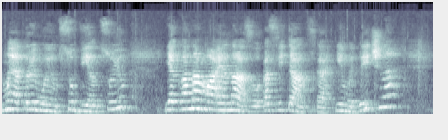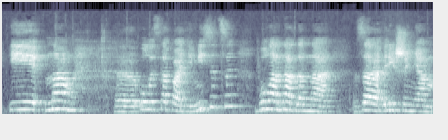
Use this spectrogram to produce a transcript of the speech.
ми отримуємо субвенцію, як вона має назву освітянська і медична, і нам у листопаді місяці була надана за рішенням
